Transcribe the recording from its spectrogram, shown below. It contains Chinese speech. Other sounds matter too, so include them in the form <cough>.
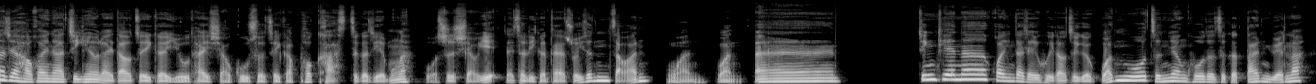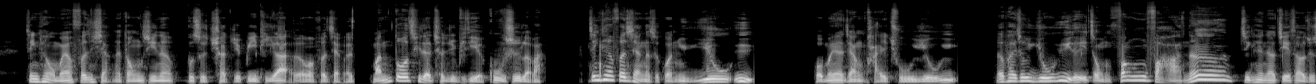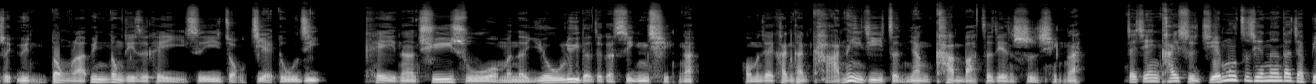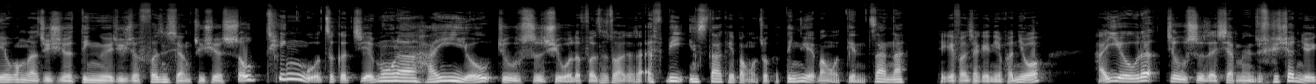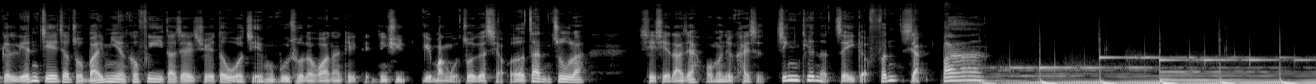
大家好，欢迎大家今天又来到这个犹太小故事这个 Podcast 这个节目啦。我是小叶，在这里跟大家说一声早安、晚晚安。今天呢，欢迎大家又回到这个管我怎样活的这个单元啦。今天我们要分享的东西呢，不是 ChatGPT 啦，我们分享了蛮多期的 ChatGPT 的故事了吧？今天分享的是关于忧郁，我们要讲排除忧郁，而排除忧郁的一种方法呢，今天要介绍就是运动啦。运动其实可以是一种解毒剂。可以呢，驱除我们的忧虑的这个心情啊。我们再看看卡内基怎样看吧这件事情啊。在今天开始节目之前呢，大家别忘了继续的订阅、继续的分享、继续的收听我这个节目啦。还有就是去我的粉丝团，在 FB、Insta 可以帮我做个订阅，帮我点赞呐，也可以分享给你的朋友哦。还有的就是在下面的 description 有一个连接叫做 Buy Me a Coffee，大家也觉得我节目不错的话呢，可以点进去，可以帮我做一个小额赞助啦。谢谢大家，我们就开始今天的这个分享吧。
